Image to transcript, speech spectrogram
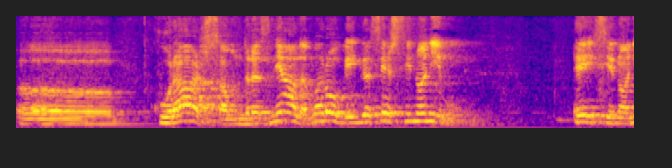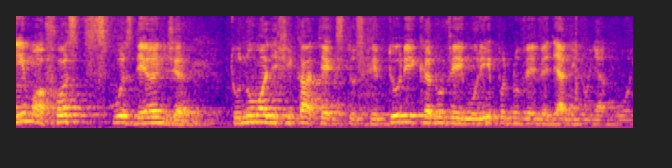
uh, curaj sau îndrăzneală. Mă rog, îi găsești sinonimul. Ei, sinonimul a fost spus de înger. Tu nu modifica textul Scripturii, că nu vei muri până nu vei vedea minunea cu ochii.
